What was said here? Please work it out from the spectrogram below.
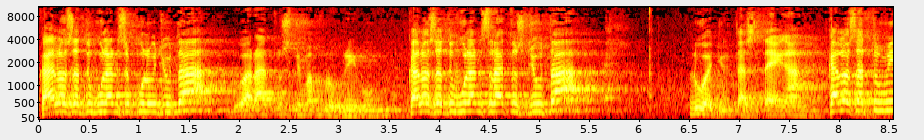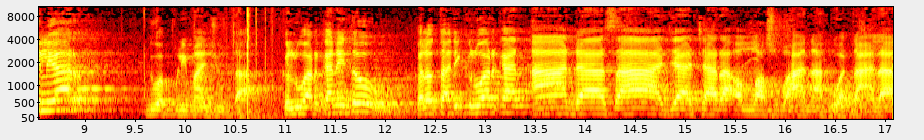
Kalau satu bulan 10 juta 250 ribu. Kalau satu bulan 100 juta 2 juta setengah. Kalau satu miliar 25 juta. Keluarkan itu. Kalau tak dikeluarkan ada saja cara Allah subhanahu wa ta'ala.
